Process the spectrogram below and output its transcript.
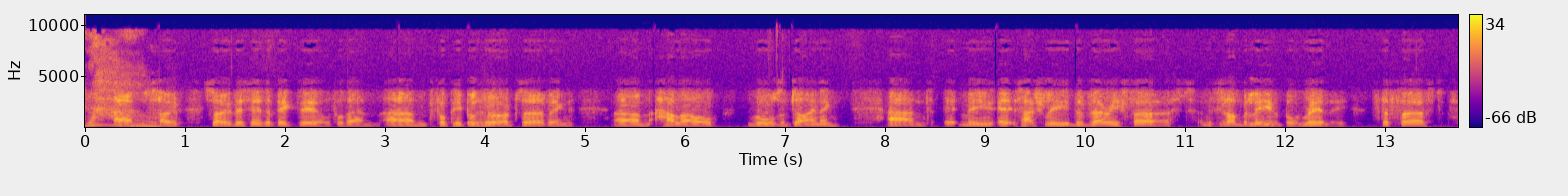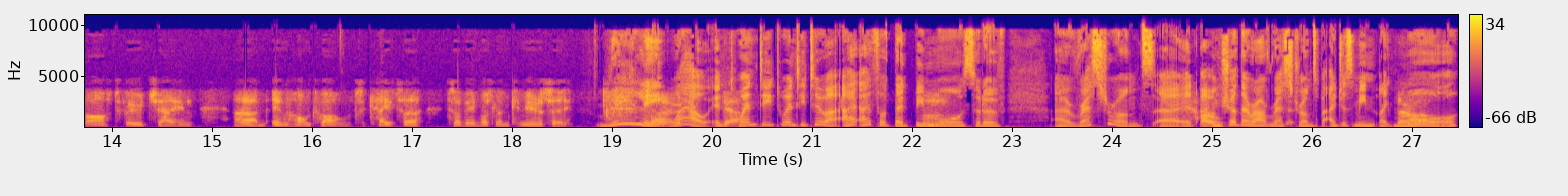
Wow. Um, so, so this is a big deal for them, um, for people who are observing um, halal rules of dining, and it mean it's actually the very first, and this is unbelievable, really, the first fast food chain um, in Hong Kong to cater to the Muslim community. Really? So, wow. In yeah. Hmm. 2022, I, I thought there'd be more sort of uh, restaurants. Uh, it- I'm Oh. sure there are restaurants, but I just mean like There. More,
